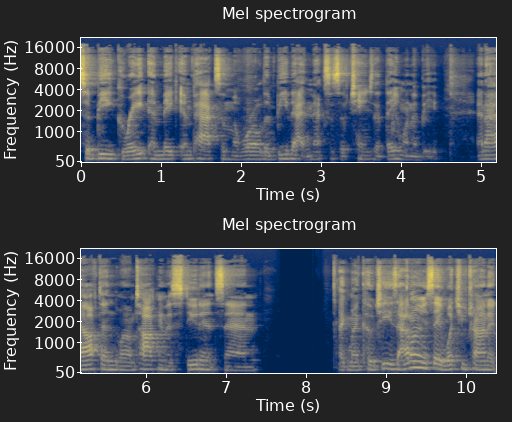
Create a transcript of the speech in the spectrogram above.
to be great and make impacts in the world and be that nexus of change that they want to be. And I often when I'm talking to students and like my coachees, I don't even say what you trying to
